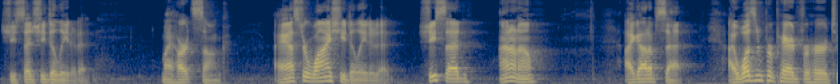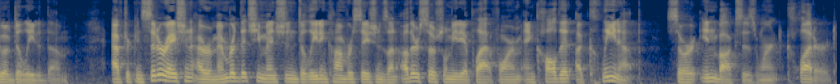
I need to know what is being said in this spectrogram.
She said she deleted it. My heart sunk. I asked her why she deleted it. She said, I don't know. I got upset. I wasn't prepared for her to have deleted them. After consideration, I remembered that she mentioned deleting conversations on other social media platform and called it a cleanup so her inboxes weren't cluttered.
